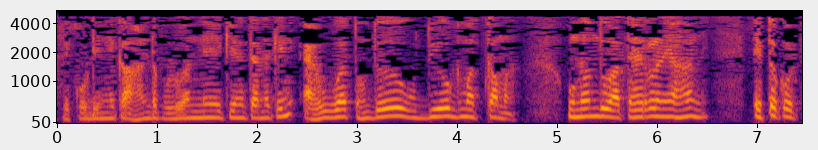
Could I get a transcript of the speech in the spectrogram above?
රෙකෝඩින් එක අහන්න පුළුවන් නේ කියන තැනකින් ඇහුවත් හොඳ උද්‍යෝගමත්කම උනන්දු අතහැරලානේ අහන්නේ. එතකොට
